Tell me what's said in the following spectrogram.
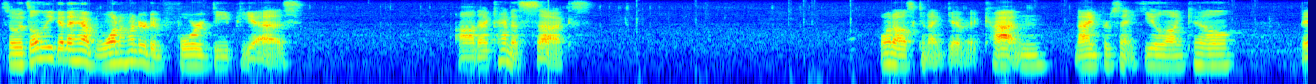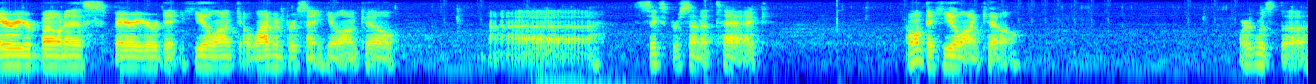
So it's only going to have 104 DPS. Aw, oh, that kind of sucks. What else can I give it? Cotton, 9% heal on kill. Barrier bonus, barrier heal on 11% heal on kill. Uh, 6% attack. I want the heal on kill. Where was the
